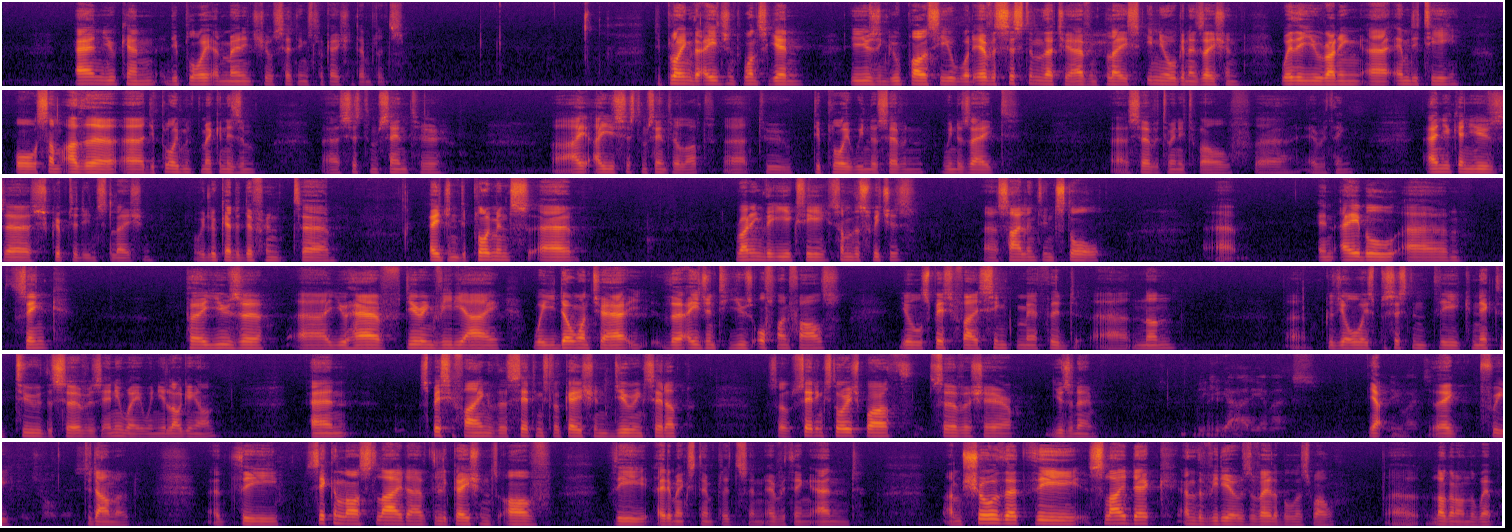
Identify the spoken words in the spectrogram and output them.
And you can deploy and manage your settings location templates. Deploying the agent, once again, you're using group policy whatever system that you have in place in your organization, whether you're running uh, MDT or some other uh, deployment mechanism, uh, System Center. Uh, I, I use System Center a lot uh, to deploy Windows 7, Windows 8, uh, Server 2012, everything. And you can use scripted installation. We look at the different agent deployments running the exe, some of the switches, uh, silent install, uh, enable um, sync per user. Uh, you have during VDI where you don't want to the agent to use offline files, you'll specify sync method uh, none because uh, you're always persistently connected to the servers anyway when you're logging on. And specifying the settings location during setup so setting storage path, server share, username. You can get ADMX. Yeah. Anyway, They free to download. At the second last slide, I have the locations of the ADMX templates and everything, and I'm sure that the slide deck and the video is available as well. Uh, log on on the web.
